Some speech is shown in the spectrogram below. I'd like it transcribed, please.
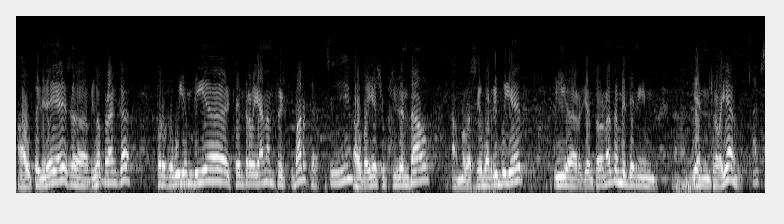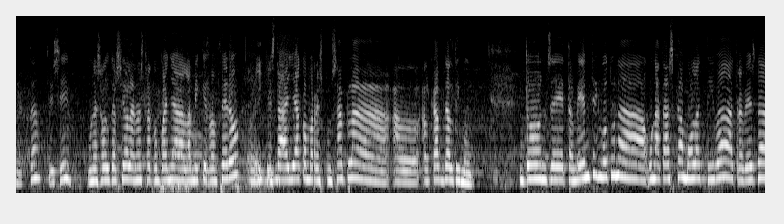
al Penedès, a Vilafranca, però que avui en dia estem treballant en tres comarques. Sí. Al Vallès Occidental, amb la seva Ripollet, i a Argentona també tenim gent treballant. Exacte, sí, sí. Una salutació a la nostra companya, la Miqui Roncero, que està allà com a responsable al, al cap del timó. Doncs eh, també hem tingut una, una tasca molt activa a través de,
